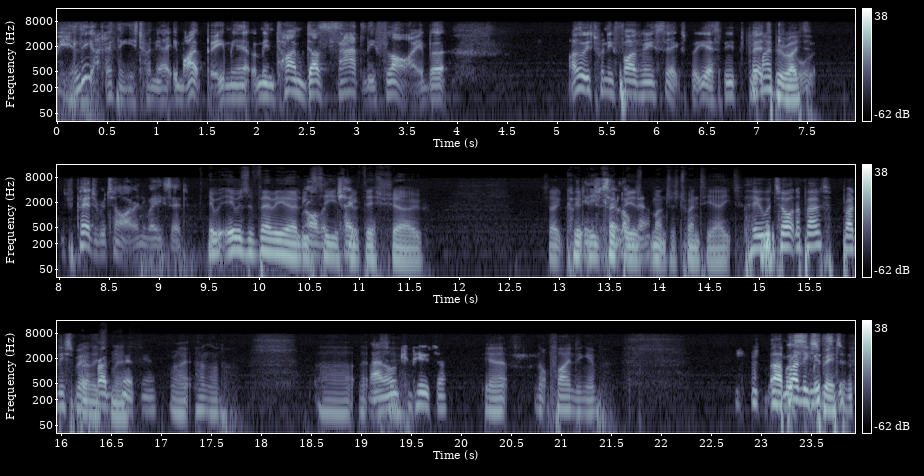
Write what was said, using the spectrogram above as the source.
Really? I don't think he's 28. He might be. I mean, I mean, time does sadly fly, but I thought he's 25, 26. But yes, be prepared. might to be right. He's prepared to retire anyway. He said. It, it was a very early Rather season of this show. So it could, Been he so be as now. much as 28. Who we're talking about? Bradley Smith. Bradley Smith. yeah. Right, hang on. Uh, let me Man on computer. Yeah, not finding him. Uh, Bradley Smith.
